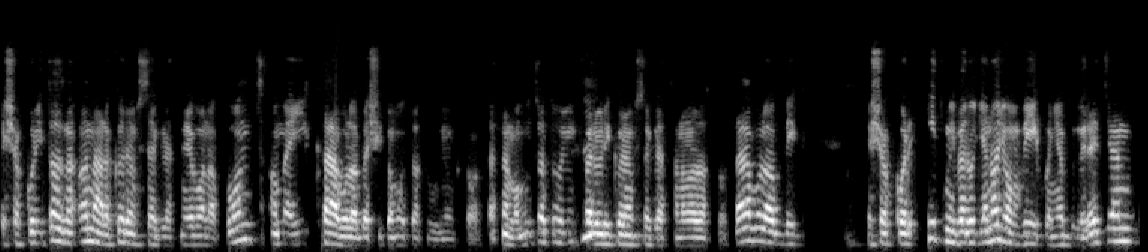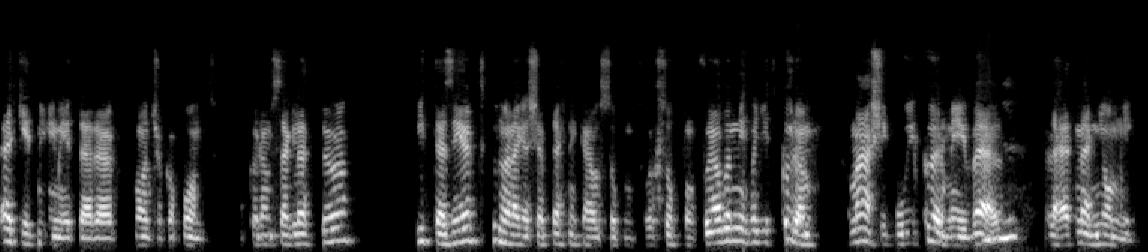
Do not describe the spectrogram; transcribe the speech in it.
és akkor itt az, annál a körömszegletnél van a pont, amelyik távolabb esik a mutatójunktól. Tehát nem a mutatójunk mhm. felüli körömszeglet, hanem az attól távolabbig, és akkor itt, mivel ugye nagyon vékony a bőr, egy egy-két milliméterrel van csak a pont a körömszeglettől, itt ezért különlegesebb technikához szoktunk, szoktunk folyamodni, hogy itt köröm, a másik új körmével uh-huh. lehet megnyomni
